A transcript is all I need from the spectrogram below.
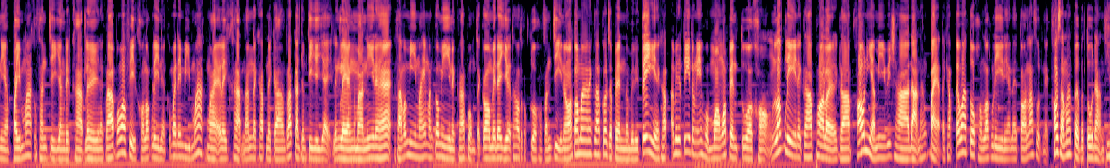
เนี่ยไปมากกว่าซันจิอย่างเด็ดขาดเลยนะครับเพราะว่าฟีดของล็อกลีเนี่ยก็ไม่ได้มีมากมายอะไรขนาดนั้นนะครับในการรับการโจมตีใหญ่ๆแรงๆประมาณนี้นะฮะถามว่ามีไหมมันก็มีนะครับผมแต่ก็ไม่ได้เยอะเท่ากับตัวของซันจิเนาะต่อมานะครับก็จะเป็น ability นะครับ ability ตรงนี้ผมมองว่าเป็นตัวของล็อกลีนะครับพอะไรนะครับเขาเนี่ยมีวิชาด่านทั้ง8นะครับแต่ว่าตัวของล็อกลีเนี่ยในตอนล่าสุดเนี่ยเขาสามารถเปิดประตูด่านที่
